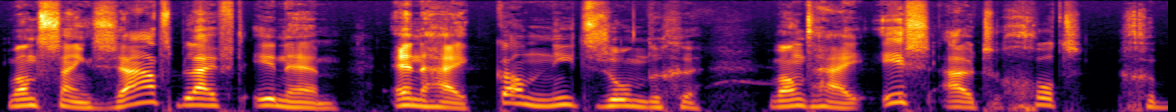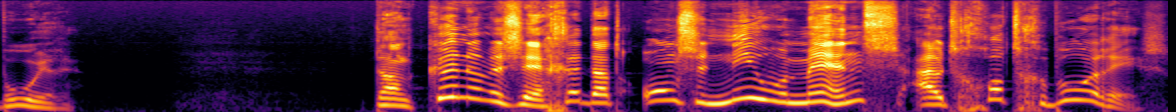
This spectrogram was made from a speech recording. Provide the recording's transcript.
want zijn zaad blijft in hem. En hij kan niet zondigen, want hij is uit God geboren. Dan kunnen we zeggen dat onze nieuwe mens uit God geboren is.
